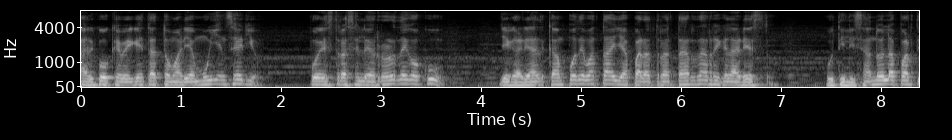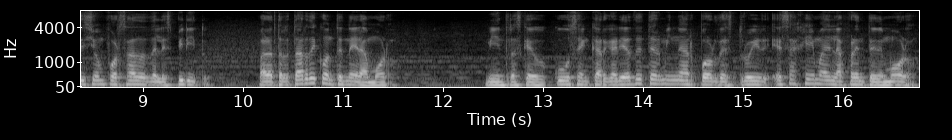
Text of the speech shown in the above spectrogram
algo que Vegeta tomaría muy en serio, pues tras el error de Goku, llegaría al campo de batalla para tratar de arreglar esto, utilizando la partición forzada del espíritu para tratar de contener a Moro, mientras que Goku se encargaría de terminar por destruir esa gema en la frente de Moro,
